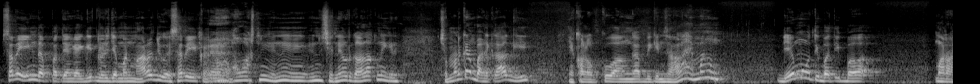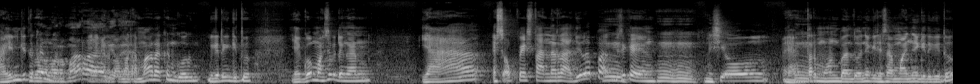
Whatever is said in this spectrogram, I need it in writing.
sering dapat yang kayak gitu dari zaman Mara juga sering kayak oh, awas nih ini ini senior galak nih gini cuman kan balik lagi ya kalau gua nggak bikin salah emang dia mau tiba-tiba marahin gitu Kenapa kan marah-marah ya, gitu ya? marah-marah kan gue mikirin gitu ya gue masuk dengan ya SOP standar aja lah pak Misalnya kayak yang hmm, hmm. misi om ya ntar mohon bantuannya kerjasamanya gitu-gitu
